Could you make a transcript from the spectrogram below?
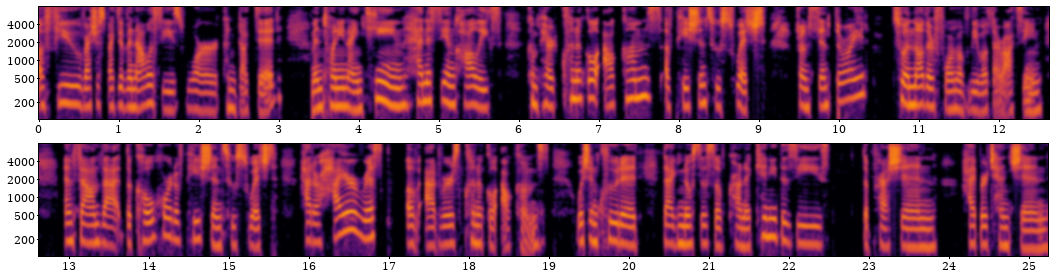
a few retrospective analyses were conducted. In 2019, Hennessey and colleagues compared clinical outcomes of patients who switched from Synthroid to another form of levothyroxine and found that the cohort of patients who switched had a higher risk of adverse clinical outcomes, which included diagnosis of chronic kidney disease, depression, hypertension,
